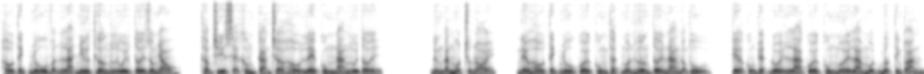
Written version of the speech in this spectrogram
hầu tích nhu vẫn là như thường lui tới giống nhau, thậm chí sẽ không cản trở hầu lê cùng nàng lui tới. Đứng đắn một chút nói, nếu hầu tích nhu cuối cùng thật muốn hướng tới nàng động thủ, kia cũng tuyệt đối là cuối cùng mới làm một bước tính toán.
